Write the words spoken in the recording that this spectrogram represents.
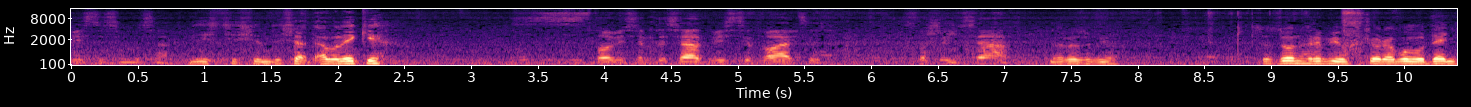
270. 270. А великі? 180, 220, 160. Не розумію. Сезон грибів. Вчора було день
